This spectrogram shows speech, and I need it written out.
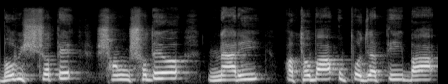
ভবিষ্যতে সংসদেও নারী অথবা উপজাতি বা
